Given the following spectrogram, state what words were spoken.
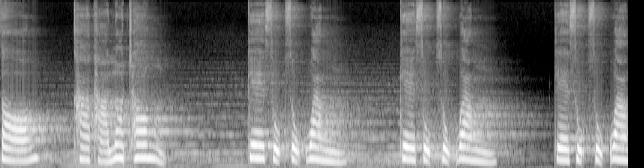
2. คาถาลอดช่อง เกสุสุวัง เกสุสุวัง เกสุสุวัง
